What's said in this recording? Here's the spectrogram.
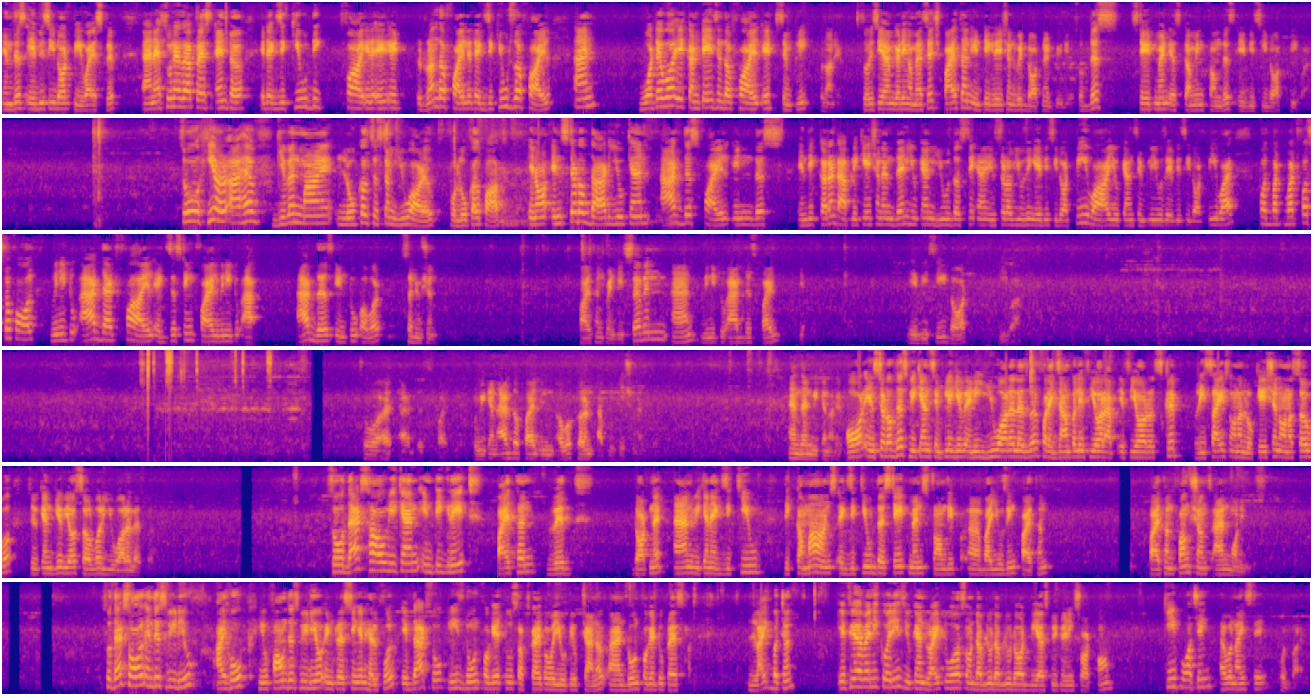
in this abc.py script and as soon as I press enter it execute the file it, it, it run the file it executes the file and whatever it contains in the file it simply run it so you see I'm getting a message Python integration with .NET Video so this statement is coming from this abc.py so here I have given my local system URL for local path. You know, instead of that, you can add this file in this in the current application and then you can use the uh, instead of using abc.py you can simply use abc.py but, but but first of all we need to add that file existing file. We need to add, add this into our solution python 27 and we need to add this file abc.py. So I add this file. here. So we can add the file in our current application as well. And then we can add it. Or instead of this, we can simply give any URL as well. For example, if your app, if your script resides on a location on a server, so you can give your server URL as well. So that's how we can integrate Python with .NET and we can execute the commands, execute the statements from the uh, by using Python, Python functions and modules. So that's all in this video. I hope you found this video interesting and helpful. If that's so, please don't forget to subscribe our YouTube channel and don't forget to press like button if you have any queries, you can write to us on www.bisptrainings.com. Keep watching. Have a nice day. Goodbye.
